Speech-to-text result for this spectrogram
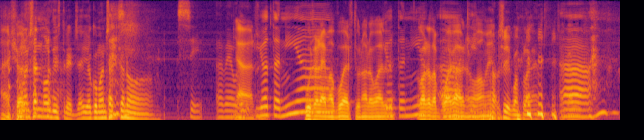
He Això començat molt distrets, eh? Jo he començat que no... Sí, a veure, Ja, jo tenia... posarem a puesto una hora o altra. Jo tenia- L'hora de plegar, aquí. normalment. Sí, quan pleguem. Uh...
